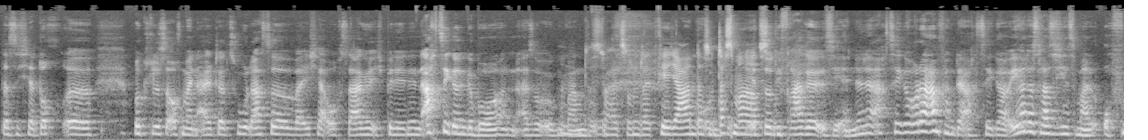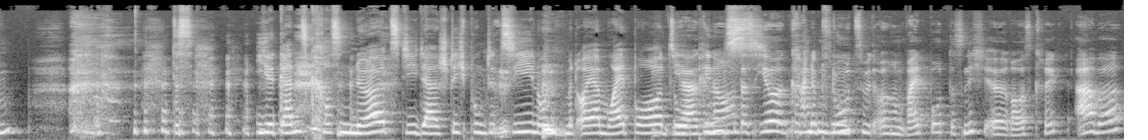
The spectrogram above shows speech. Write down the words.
dass ich ja doch äh, Rückschlüsse auf mein Alter zulasse, weil ich ja auch sage, ich bin in den 80ern geboren, also irgendwann Dass so. du halt so seit vier Jahren das und, das mal. Jetzt so die Frage, ist sie Ende der 80er oder Anfang der 80er? Ja, das lasse ich jetzt mal offen. das, ihr ganz krassen Nerds, die da Stichpunkte ziehen und mit eurem Whiteboard so ja, Pins genau, dass ihr kranken. Dudes mit eurem Whiteboard das nicht äh, rauskriegt. Aber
